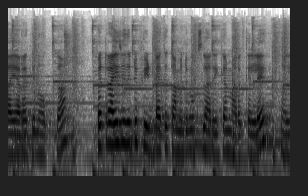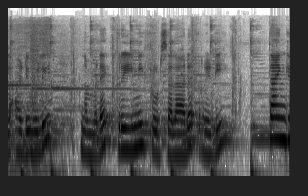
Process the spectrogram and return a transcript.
തയ്യാറാക്കി നോക്കുക. അപ്പോൾ ട്രൈ ചെയ്തിട്ട് ഫീഡ്ബാക്ക് കമന്റ് ബോക്സിൽ അറിയിക്കാൻ മറക്കല്ലേ? നല്ല അടിപൊളി നമ്മുടെ creamy fruit salad ready thank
